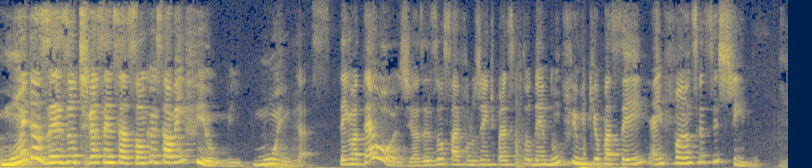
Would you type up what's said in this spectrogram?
Muitas vezes eu tive a sensação que eu estava em filme. Muitas. Uhum. Tenho até hoje. Às vezes eu saio e falo, gente, parece que eu estou dentro de um filme que eu passei a infância assistindo. Uhum.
